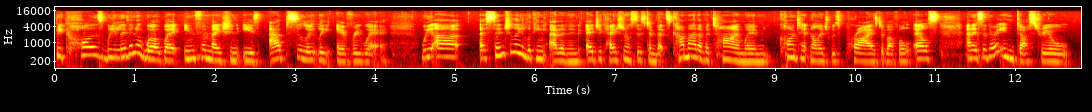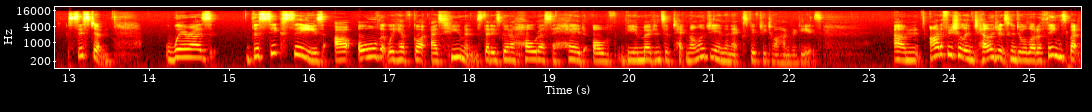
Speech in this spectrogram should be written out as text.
Because we live in a world where information is absolutely everywhere. We are essentially looking at an educational system that's come out of a time when content knowledge was prized above all else, and it's a very industrial system. Whereas the six C's are all that we have got as humans that is going to hold us ahead of the emergence of technology in the next 50 to 100 years. Um, artificial intelligence can do a lot of things, but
